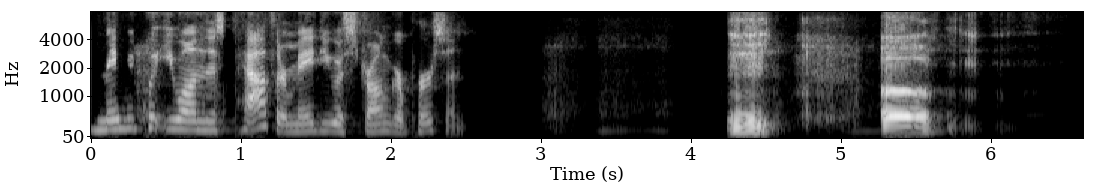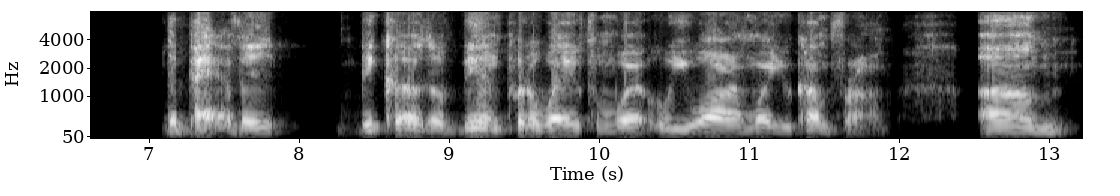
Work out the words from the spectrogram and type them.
maybe put you on this path or made you a stronger person? Mm. Uh, the path is because of being put away from where who you are and where you come from um,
